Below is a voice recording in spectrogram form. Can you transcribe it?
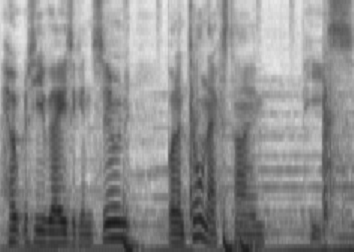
I hope to see you guys again soon, but until next time, peace.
